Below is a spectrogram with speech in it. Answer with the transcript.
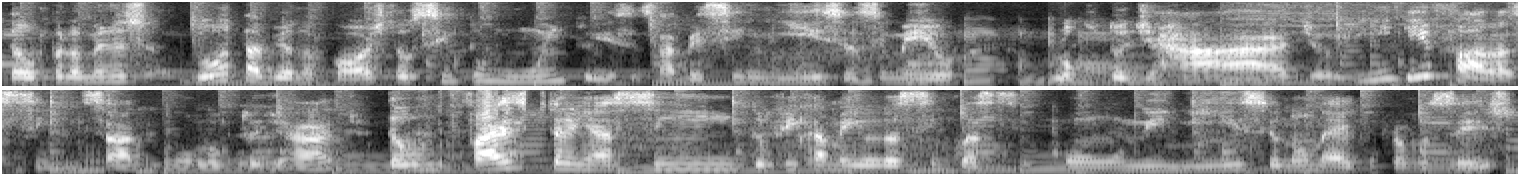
Então, pelo menos do Otaviano Costa, eu sinto muito isso, sabe? Esse início, assim, meio locutor de rádio. E ninguém fala assim, sabe? Com locutor de rádio. Então, faz estranhar assim, tu fica meio assim com, assim, com no início, não nego para vocês.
